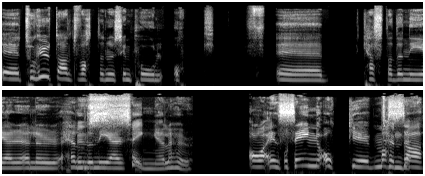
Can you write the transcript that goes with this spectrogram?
eh, tog ut allt vatten ur sin pool och eh, kastade ner eller hällde en ner säng eller hur? ja, en säng och eh, massa tände.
